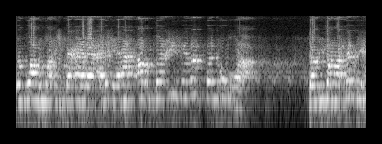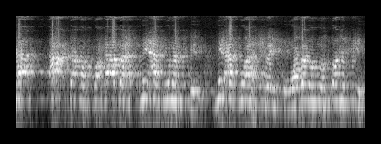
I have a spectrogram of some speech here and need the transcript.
رضوان الله تعالى عليها أربعين نفسا أخرى. فببركتها أعتق الصحابة مئة نفس مئة أهل بيت وبنو المصطلق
